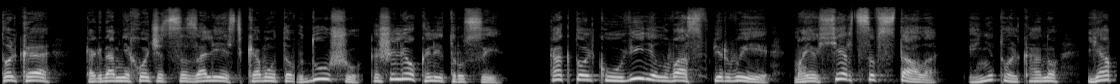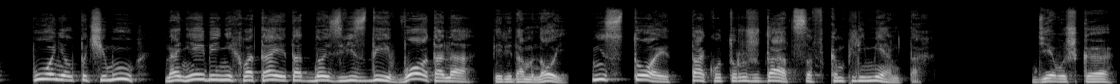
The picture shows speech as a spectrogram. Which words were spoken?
«Только когда мне хочется залезть кому-то в душу, кошелек или трусы. Как только увидел вас впервые, мое сердце встало. И не только оно. Я понял, почему на небе не хватает одной звезды. Вот она передо мной. Не стоит так утруждаться в комплиментах. Девушка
